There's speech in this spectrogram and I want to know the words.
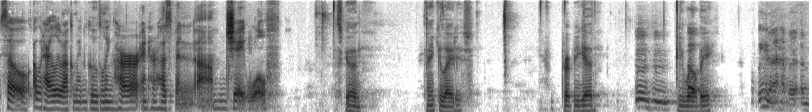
So I would highly recommend Googling her and her husband, um, Jay Wolf. It's good. Thank you, ladies. Rip, you good? Mm-hmm. You will be. You know, I have a, a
